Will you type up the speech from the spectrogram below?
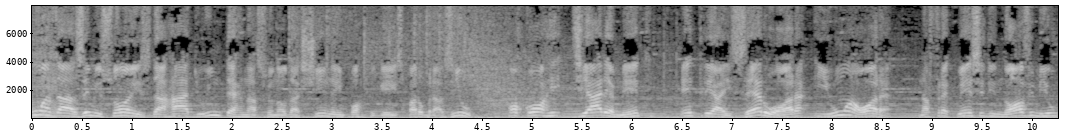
Uma das emissões da Rádio Internacional da China em português para o Brasil ocorre diariamente entre as 0 hora e 1 hora, na frequência de 9.435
